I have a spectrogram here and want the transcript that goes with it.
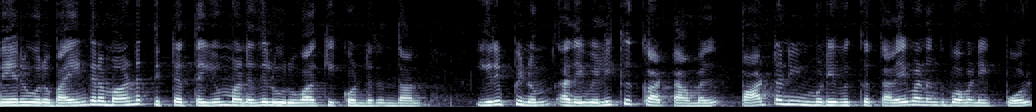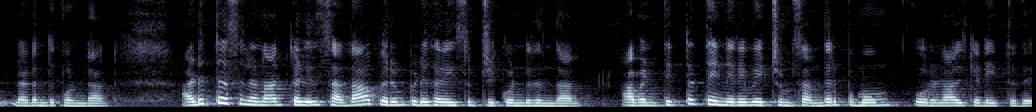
வேறு ஒரு பயங்கரமான திட்டத்தையும் மனதில் உருவாக்கி கொண்டிருந்தான். இருப்பினும் அதை வெளிக்கு காட்டாமல் பாட்டனின் முடிவுக்கு தலைவணங்குபவனைப் போல் நடந்து கொண்டான். அடுத்த சில நாட்களில் சதா பெரும்பிடுகளை சுற்றி கொண்டிருந்தான். அவன் திட்டத்தை நிறைவேற்றும் சந்தர்ப்பமும் ஒரு நாள் கிடைத்தது.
